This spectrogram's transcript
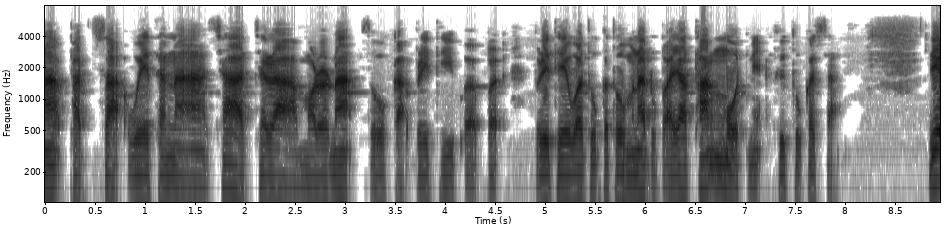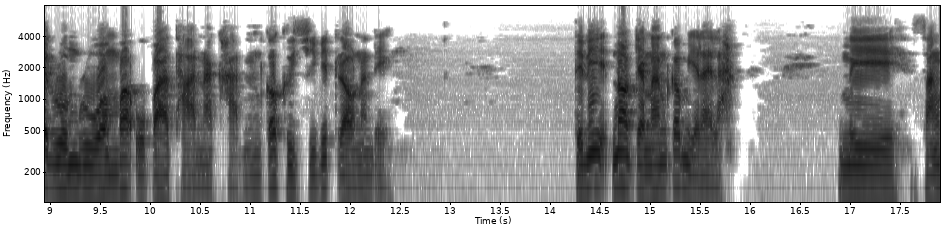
นะผัสสะเวทนา ชาติชรามรณะ โสกะปริทีปริเทวทุกขโทมนัสอุปายาทั้งหมดเนี่ยคือทุกขสัตว์เรียกรวมๆว่าอุปาทานขันก็คือชีวิตเรานั่นเอง ทีนี้นอกจากนั้นก็มีอะไรล่ะ มีสัง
